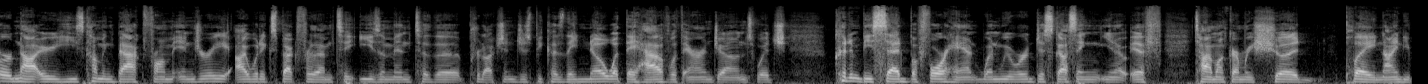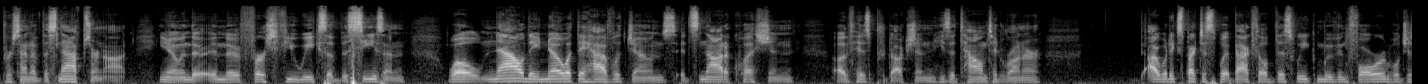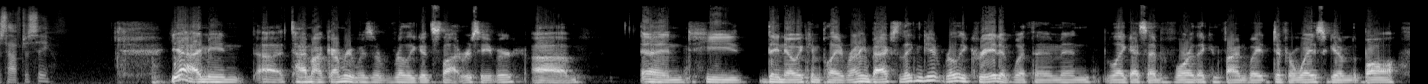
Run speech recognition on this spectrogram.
or not, or he's coming back from injury, I would expect for them to ease him into the production just because they know what they have with Aaron Jones, which couldn't be said beforehand when we were discussing, you know, if Ty Montgomery should play 90% of the snaps or not, you know, in the in the first few weeks of the season. Well, now they know what they have with Jones. It's not a question of his production. He's a talented runner. I would expect a split backfield this week moving forward. We'll just have to see. Yeah, I mean, uh, Ty Montgomery was a really good slot receiver. Um, and he they know he can play running back, so they can get really creative with him. And like I said before, they can find way different ways to get him the ball.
